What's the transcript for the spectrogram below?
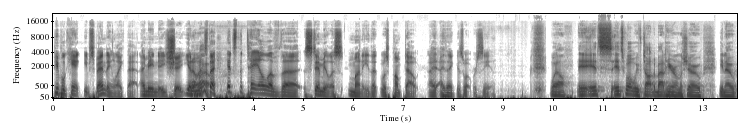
people can't keep spending like that. I mean, you, know, Well, it's no. the it's the tail of the stimulus money that was pumped out. I, I think is what we're seeing. Well, it's it's what we've talked about here on the show. You know,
